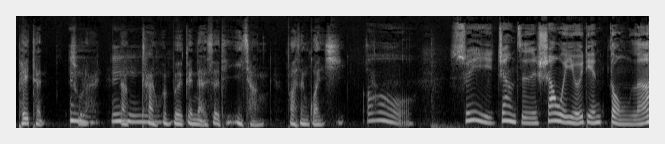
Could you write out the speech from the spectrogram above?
pattern 出来，那看会不会跟染色体异常发生关系？哦，所以这样子稍微有一点懂了，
